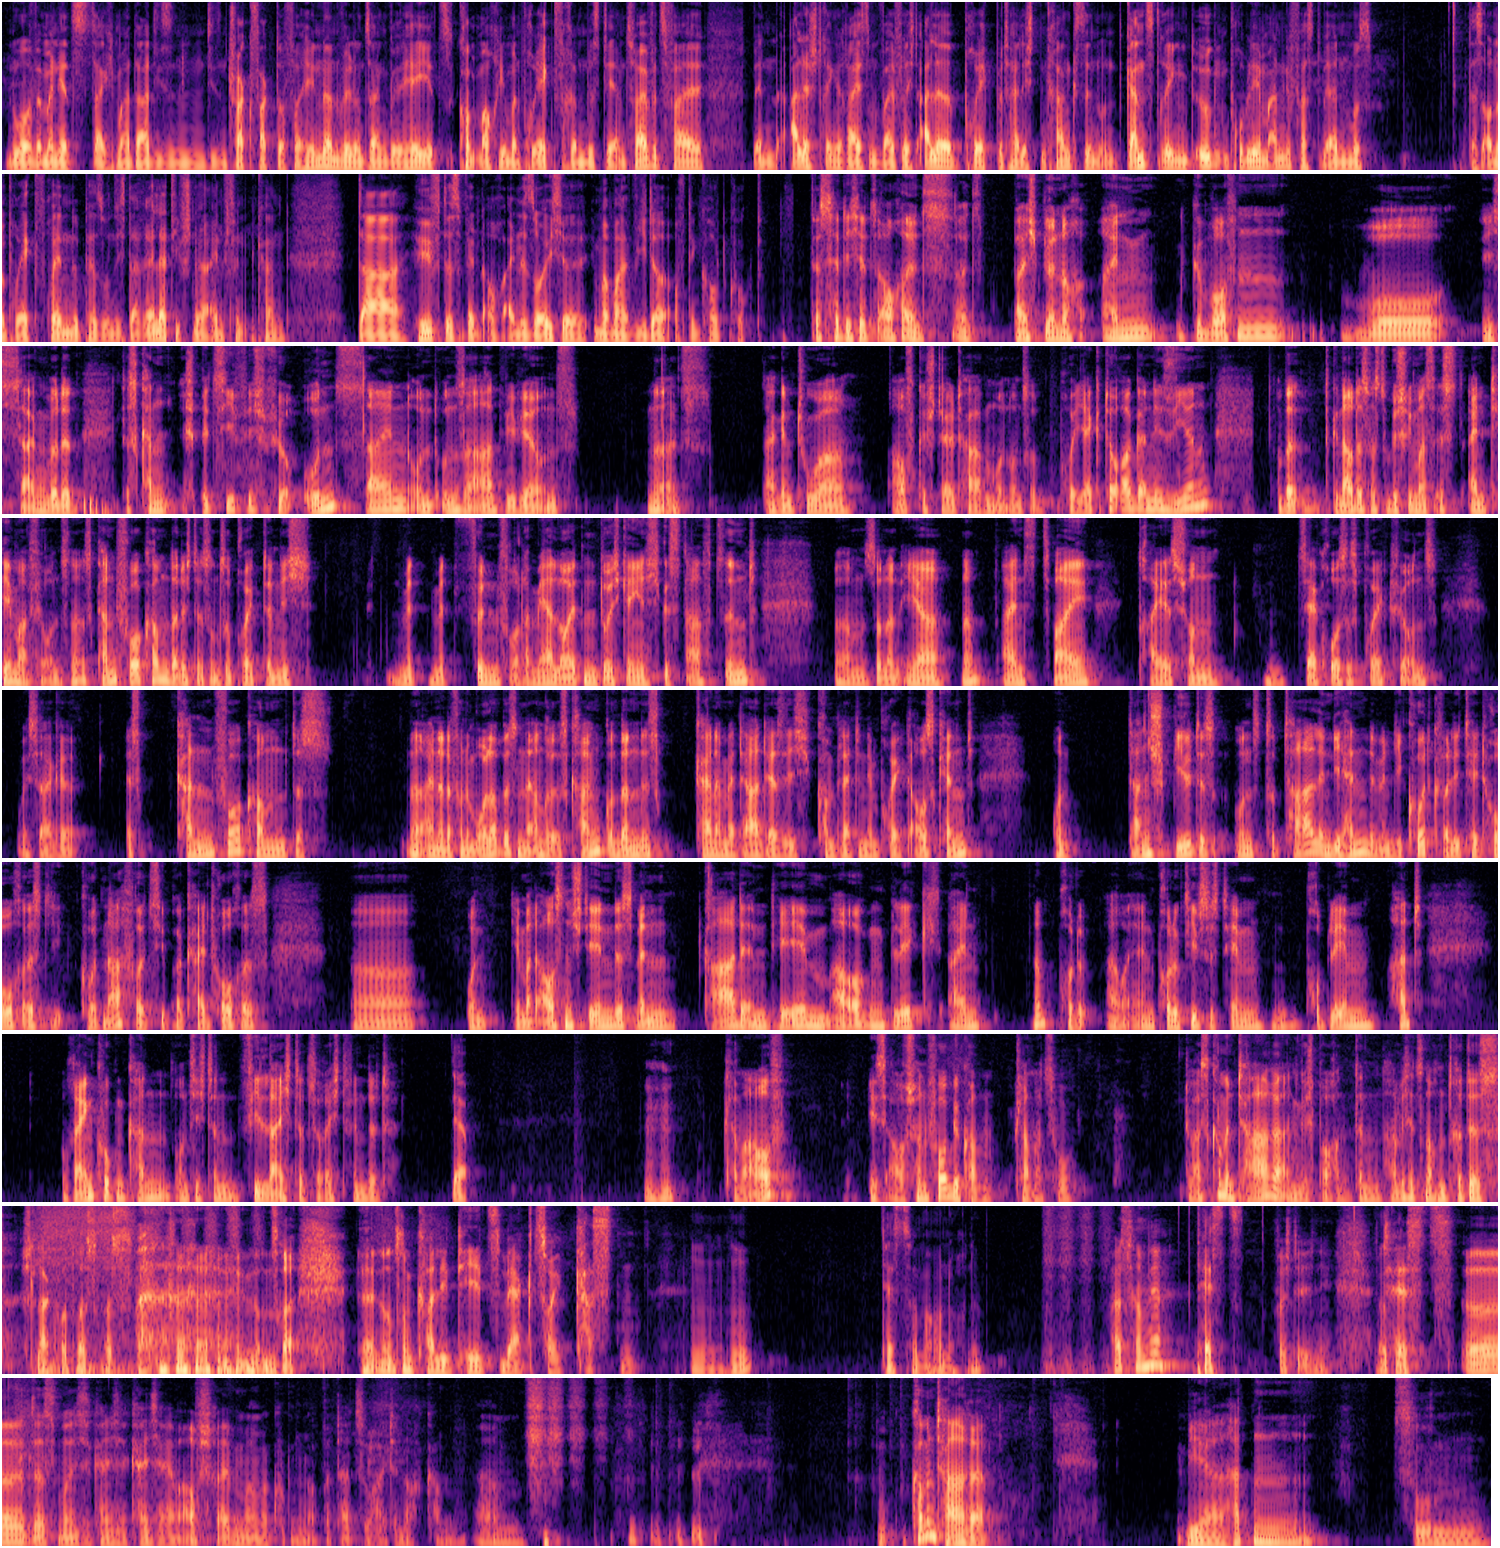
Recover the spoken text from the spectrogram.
Nur wenn man jetzt, sage ich mal, da diesen, diesen Truck-Faktor verhindern will und sagen will, hey, jetzt kommt mal auch jemand Projektfremdes, der im Zweifelsfall, wenn alle Stränge reißen, weil vielleicht alle Projektbeteiligten krank sind und ganz dringend irgendein Problem angefasst werden muss, dass auch eine projektfremde Person sich da relativ schnell einfinden kann, da hilft es, wenn auch eine solche immer mal wieder auf den Code guckt. Das hätte ich jetzt auch als, als Beispiel noch eingeworfen, wo ich sagen würde, das kann spezifisch für uns sein und unsere Art, wie wir uns ne, als Agentur aufgestellt haben und unsere Projekte organisieren. Aber genau das, was du beschrieben hast, ist ein Thema für uns. Ne? Es kann vorkommen, dadurch, dass unsere Projekte nicht mit, mit fünf oder mehr Leuten durchgängig gestafft sind, ähm, sondern eher ne, eins, zwei, drei ist schon ein sehr großes Projekt für uns, wo ich sage, es kann vorkommen, dass ne, einer davon im Urlaub ist und der andere ist krank und dann ist keiner mehr da, der sich komplett in dem Projekt auskennt. Und dann spielt es uns total in die Hände, wenn die Codequalität hoch ist, die Code-Nachvollziehbarkeit hoch ist äh, und jemand Außenstehendes, wenn gerade in dem Augenblick ein, ne, Produ ein Produktivsystem ein Problem hat, reingucken kann und sich dann viel leichter zurechtfindet. Ja. Mhm. Klammer auf, ist auch schon vorgekommen, Klammer zu. Du hast Kommentare angesprochen. Dann habe ich jetzt noch ein drittes Schlagwort, was, was in, unserer, äh, in unserem Qualitätswerkzeugkasten. Mhm. Tests haben wir auch noch, ne? Was haben wir? Tests. Verstehe ich nicht. Okay. Tests. Äh, das muss ich, kann, ich, kann ich ja mal aufschreiben. Mal, mal gucken, ob wir dazu heute noch kommen. Ähm. Kommentare. Wir hatten zum,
